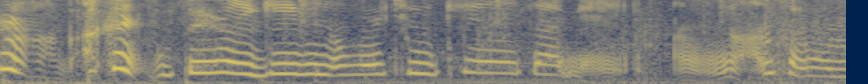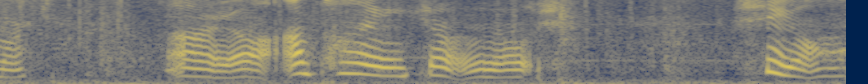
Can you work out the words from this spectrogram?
not. I could barely even over two kills that game. No, I'm playing one more. Alright, y'all. I'm playing something else. See y'all.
